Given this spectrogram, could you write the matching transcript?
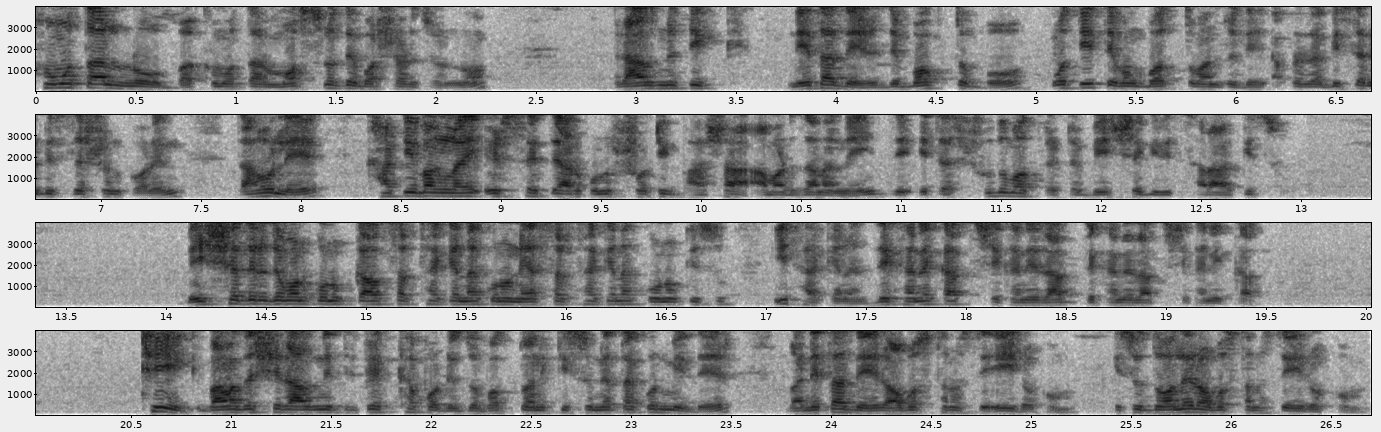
ক্ষমতার লোভ বা ক্ষমতার মসনদে বসার জন্য রাজনৈতিক নেতাদের যে বক্তব্য, অতীত এবং বর্তমান যদি আপনারা বিচার বিশ্লেষণ করেন, তাহলে খাঁটি বাংলায় এর সাথে আর কোনো সঠিক ভাষা আমার জানা নেই যে এটা শুধুমাত্র একটা বেশ্যাগিরি ছাড়া আর কিছু। বেশ্যাদের যেমন কোনো কালচার থাকে না, কোনো নেচার থাকে না, কোনো কিছু ই থাকে না। যেখানে কাজ সেখানে রাত, যেখানে রাত, সেখানে কাজ ঠিক, বাংলাদেশের রাজনীতির প্রেক্ষাপটে যে বর্তমানে কিছু নেতাকর্মীদের বা নেতাদের অবস্থান হচ্ছে এইরকম। কিছু দলের অবস্থান হচ্ছে এইরকম।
